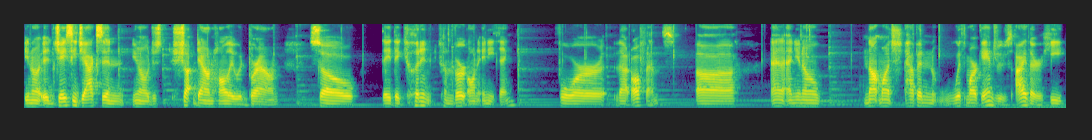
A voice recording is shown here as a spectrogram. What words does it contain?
you know, J.C. Jackson, you know, just shut down Hollywood Brown. So they they couldn't convert on anything for that offense. Uh, and and you know, not much happened with Mark Andrews either. He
